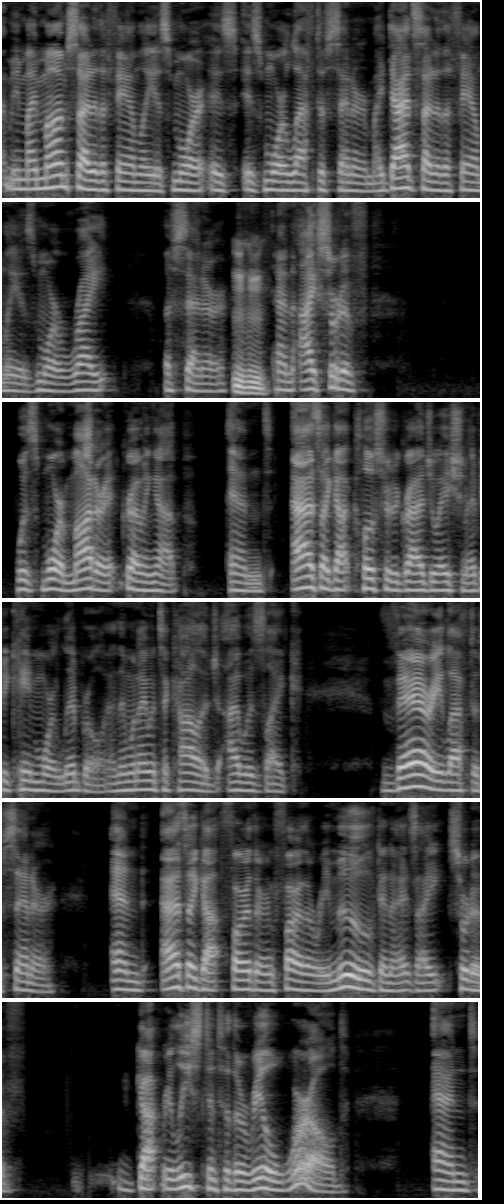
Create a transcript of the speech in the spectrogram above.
I mean my mom's side of the family is more is is more left of center. My dad's side of the family is more right of center hmm and I sort of was more moderate growing up. And as I got closer to graduation I became more liberal. And then when I went to college I was like very left of center. And as I got farther and farther removed and as I sort of got released into the real world and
